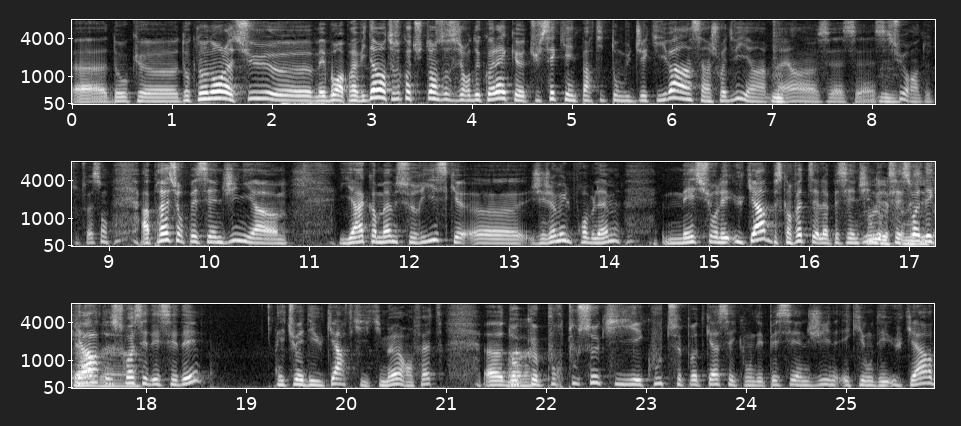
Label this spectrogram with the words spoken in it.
Euh, donc, euh, donc non, non, là-dessus, euh, mais bon, après, évidemment, de toute façon, quand tu te lances dans ce genre de collecte, tu sais qu'il y a une partie de ton budget qui y va, hein, c'est un choix de vie, hein, après, Mm. hein, c'est Mm. sûr, de toute façon. Après, sur PC Engine, il y a. il y a quand même ce risque, euh, j'ai jamais eu le problème, mais sur les U-cards, parce qu'en fait la PC Engine, Oui, c'est soit des cartes, euh, soit c'est des CD. Et tu as des U-cards qui, qui meurent en fait. Euh, donc ouais. pour tous ceux qui écoutent ce podcast et qui ont des PC Engine et qui ont des U-cards,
